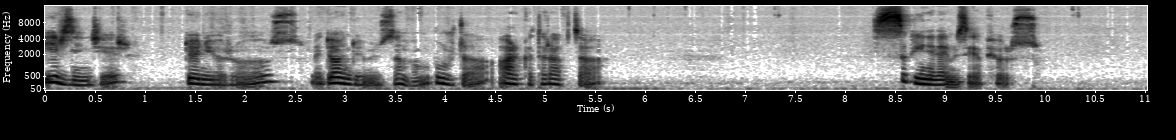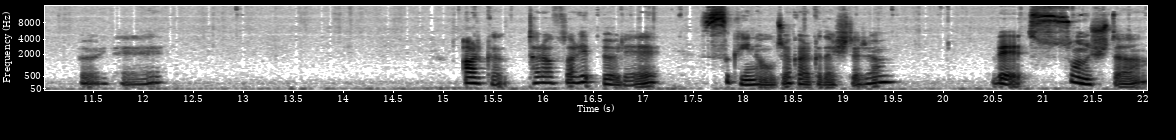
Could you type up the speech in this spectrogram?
bir zincir dönüyoruz ve döndüğümüz zaman burada arka tarafta sık iğnelerimizi yapıyoruz. Böyle. Arka taraflar hep böyle sık iğne olacak arkadaşlarım. Ve sonuçta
